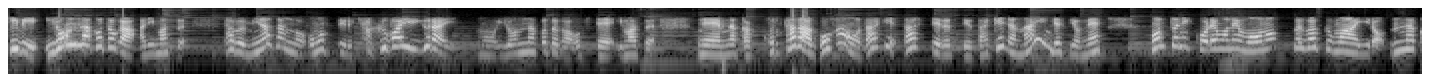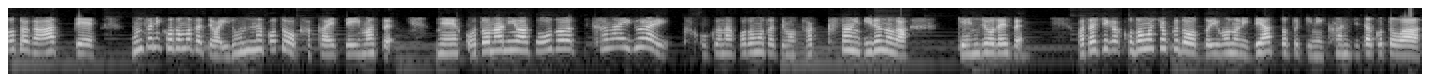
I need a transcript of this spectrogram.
日々いろんなことがあります。多分皆さんが思っている100倍ぐらいもういろんなことが起きています。ねなんかただご飯をだけ出してるっていうだけじゃないんですよね。本当にこれもね、ものすごくまあいろんなことがあって、本当に子供たちはいろんなことを抱えています。ね、大人には想像つかないぐらい過酷な子供たちもたくさんいるのが現状です。私が子ども食堂というものに出会った時に感じたことは、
